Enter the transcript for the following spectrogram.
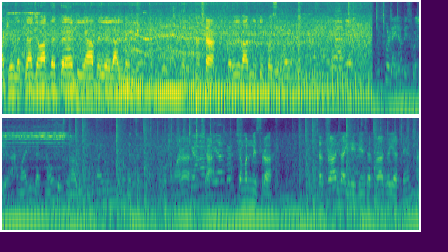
आखिर में क्या जवाब देते हैं कि यहाँ पे ये इलाज नहीं है। अच्छा। गरीब आदमी की कोई सुनवाई नहीं। हमारी लखनऊ से चुनावी टीम आई हुई अच्छा तो चमन मिश्रा। सरफराज भाई भेजे हैं सरफराज भाई आते हैं हाँ,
